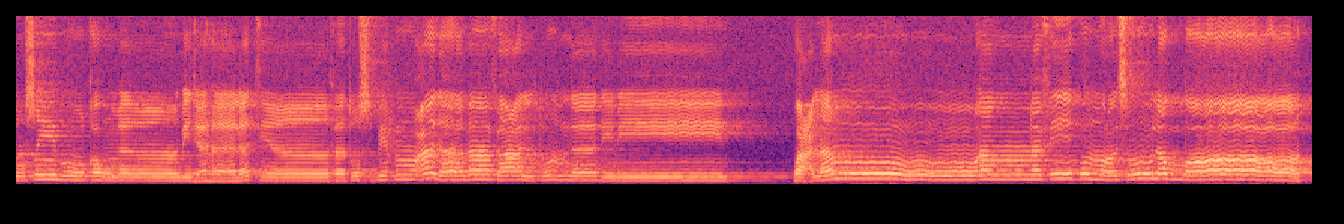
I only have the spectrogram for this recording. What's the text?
تصيبوا قوما بجهالة فتصبحوا على ما فعلتم نادمين. واعلموا أن فيكم رسول الله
